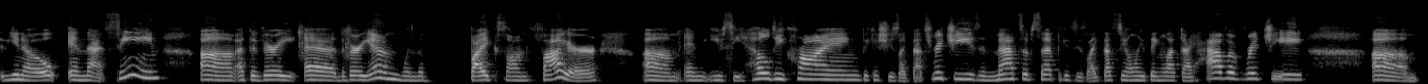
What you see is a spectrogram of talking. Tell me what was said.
you know in that scene um at the very uh the very end when the bike's on fire um and you see hilde crying because she's like that's richie's and matt's upset because he's like that's the only thing left i have of richie um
